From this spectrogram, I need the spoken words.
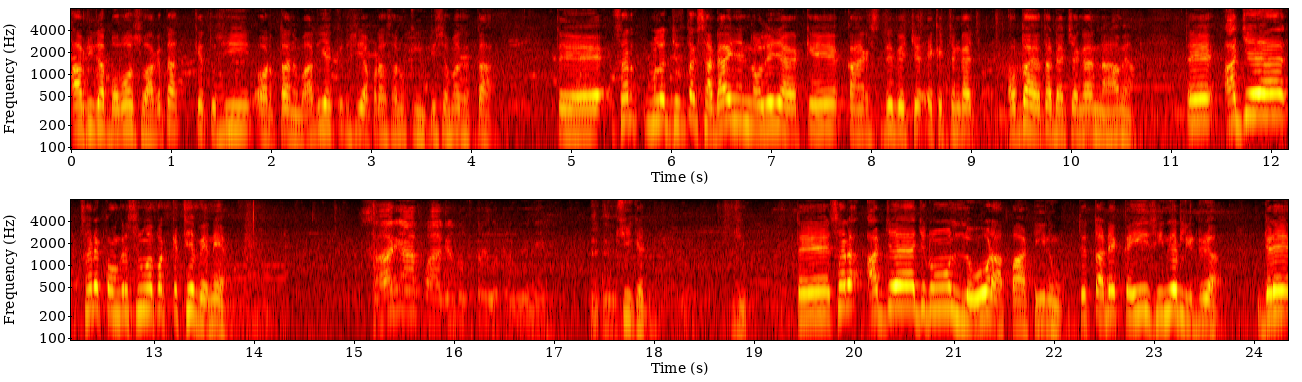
ਆਪ ਜੀ ਦਾ ਬਹੁਤ ਬਹੁਤ ਸਵਾਗਤ ਆ। ਕਿ ਤੁਸੀਂ, ਔਰ ਧੰਨਵਾਦ ਹੀ ਹੈ ਕਿ ਤੁਸੀਂ ਆਪਣਾ ਸਾਨੂੰ ਕੀਮਤੀ ਸਮਾਂ ਦਿੱਤਾ। ਤੇ ਸਰ ਮਤਲਬ ਜਿੱਥੇ ਤੱਕ ਸਾਡਾ ਨੌਲੇਜ ਹੈ ਕਿ ਕਾਂਗਰਸ ਦੇ ਵਿੱਚ ਇੱਕ ਚੰਗਾ ਅਹੁਦਾ ਹੈ ਤੁਹਾਡਾ ਚੰਗਾ ਨਾਮ ਆ ਤੇ ਅੱਜ ਸਰ ਕਾਂਗਰਸ ਨੂੰ ਆਪਾਂ ਕਿੱਥੇ ਵੇਨੇ ਆ? ਸਾਰੀਆਂ ਪਾ ਕੇ ਉੱਪਰ ਹੀ ਉੱਠਣਦੇ ਨੇ। ਠੀਕ ਹੈ ਜੀ। ਜੀ। ਤੇ ਸਰ ਅੱਜ ਜਦੋਂ ਲੋੜ ਆ ਪਾਰਟੀ ਨੂੰ ਤੇ ਤੁਹਾਡੇ ਕਈ ਸੀਨੀਅਰ ਲੀਡਰ ਆ ਜਿਹੜੇ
